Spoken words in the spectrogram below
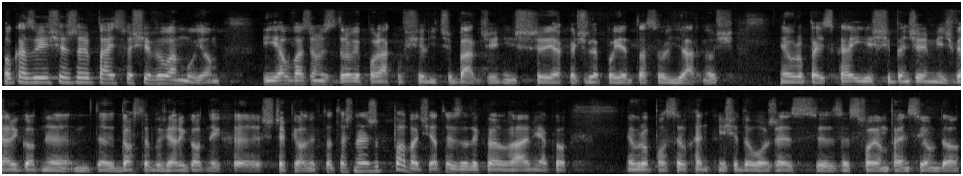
okazuje się, że państwa się wyłamują. I ja uważam, że zdrowie Polaków się liczy bardziej niż jakaś źle pojęta solidarność europejska i jeśli będziemy mieć wiarygodny dostęp do wiarygodnych e, szczepionek, to też należy kupować. Ja też zadeklarowałem jako europoseł, chętnie się dołożę z, ze swoją pensją do,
